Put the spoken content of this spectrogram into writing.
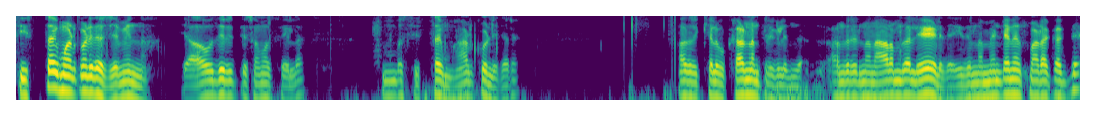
ಶಿಸ್ತಾಗಿ ಮಾಡ್ಕೊಂಡಿದ್ದಾರೆ ಜಮೀನನ್ನ. ಯಾವುದೇ ರೀತಿ ಸಮಸ್ಯೆ ಇಲ್ಲ. ತುಂಬ ಶಿಸ್ತಾಗಿ ಮಾಡ್ಕೊಂಡಿದ್ದಾರೆ. ಆದರೆ ಕೆಲವು ಕಾರಣಾಂತರಗಳಿಂದ, ಅಂದರೆ ನಾನು ಆರಂಭದಲ್ಲಿ ಹೇಳಿದೆ, ಇದನ್ನು ಮೇಂಟೆನೆನ್ಸ್ ಮಾಡೋಕ್ಕಾಗದೆ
